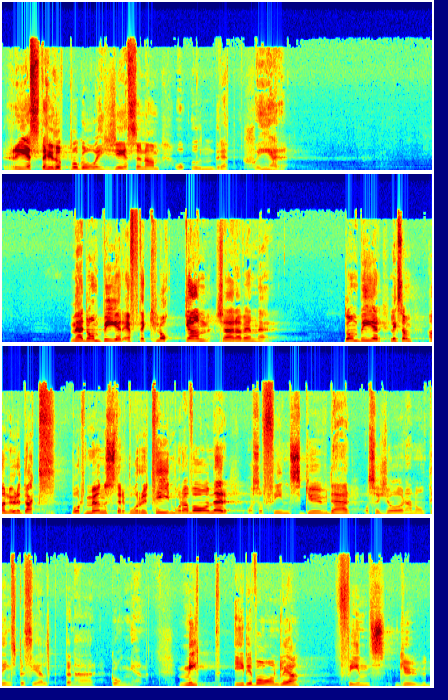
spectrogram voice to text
Res dig upp och gå i Jesu namn och undret sker. När de ber efter klockan, kära vänner, de ber liksom, ja, nu är det dags. Vårt mönster, vår rutin, våra vanor. Och så finns Gud där och så gör han någonting speciellt den här gången. Mitt i det vanliga finns Gud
